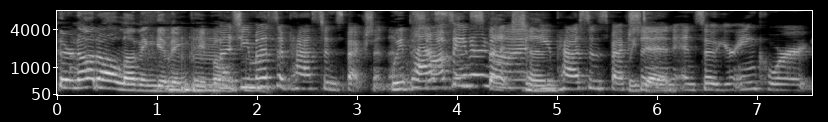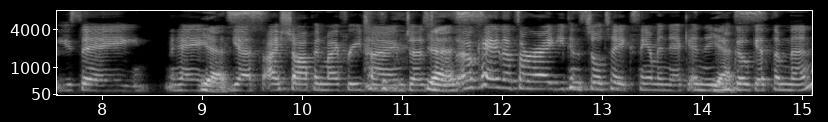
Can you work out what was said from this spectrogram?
They're not all loving, giving Mm-mm. people. But you must have passed inspection. though. We passed Shopping or not, inspection. you passed inspection, and so you're in court. You say, "Hey, Yes. yes, I shop in my free time." Judge Yes. says, "Okay, that's all right. You can still take Sam and Nick, and then Yes. you go get them." Then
